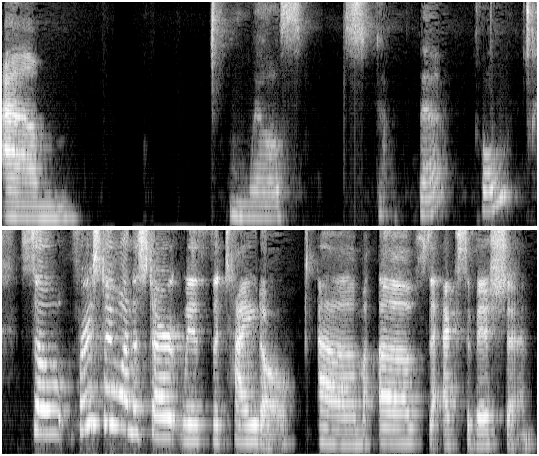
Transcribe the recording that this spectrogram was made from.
Um, we'll stop that poll. So first I wanna start with the title um, of the exhibition,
